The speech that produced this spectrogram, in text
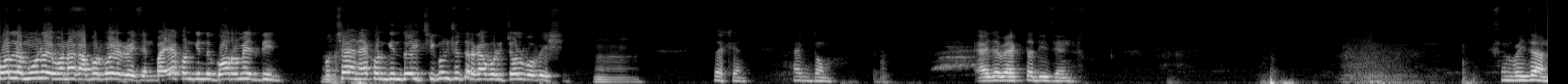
পরলে মনে হইব না কাপড় পরে রয়েছেন। ভাই এখন কিন্তু গরমের দিন বুঝছেন? এখন কিন্তু এই চিকন সুতার কাপড়ই চলবো বেশি। হুম। দেখেন একদম। এই যাবে একটা ডিজাইন দেখছেন ভাইজান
